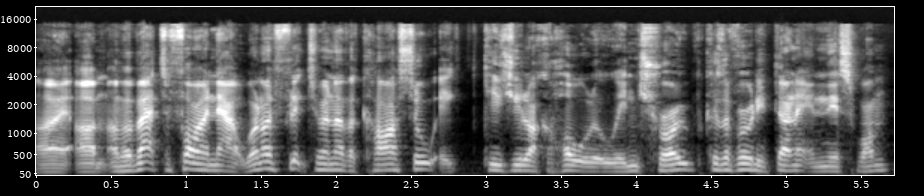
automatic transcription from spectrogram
I, um, I'm about to find out. When I flick to another castle, it gives you like a whole little intro because I've already done it in this one.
